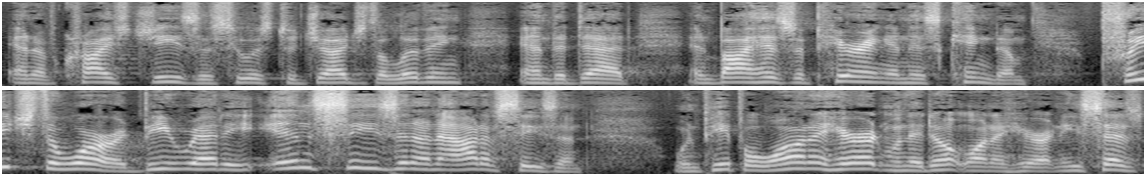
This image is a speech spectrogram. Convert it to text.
and of Christ Jesus, who is to judge the living and the dead, and by his appearing in his kingdom. Preach the word, be ready in season and out of season, when people want to hear it and when they don't want to hear it. And he says,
